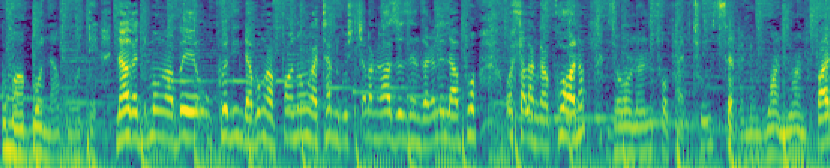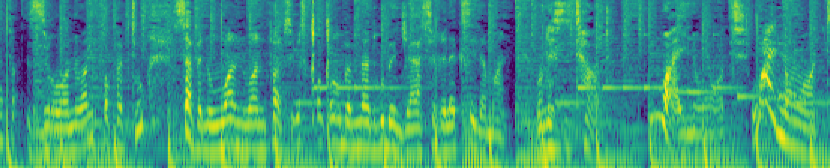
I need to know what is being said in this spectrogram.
kumabonakude. Nawe kanti uma ngabe ukhona indaba ongafana ongathanda ukusitshela ngazo ezenzakale lapho ohlala ngakhona 094527115 014527115 sike sixoxe kube mnandi kube nje asirelaxile mani. Ngolwesithathu why not? Why not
